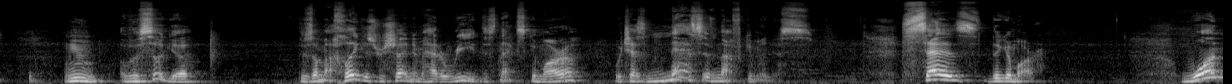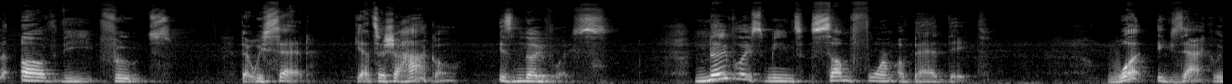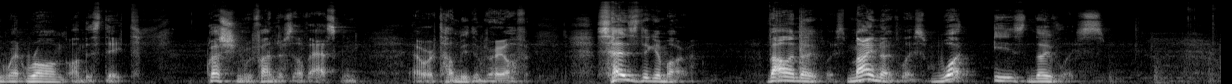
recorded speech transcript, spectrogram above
mm, of the sugya, there's a machlekes rishonim how to read this next gemara, which has massive nafkaminas. Says the gemara. One of the foods that we said gets a shahako is noivles. Noivles means some form of bad date. What exactly went wrong on this date? Question we find ourselves asking uh, our Talmudim very often. Says the Gemara, Vala noivles, my noivles, what is Noivles.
